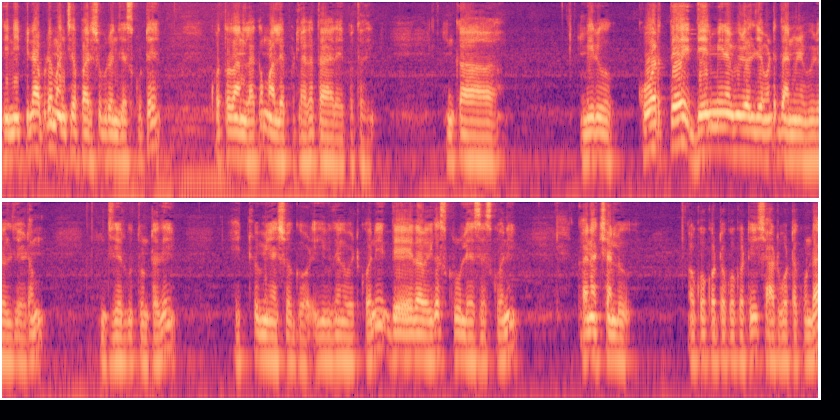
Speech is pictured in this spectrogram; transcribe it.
దీన్ని ఇప్పినప్పుడే మంచిగా పరిశుభ్రం చేసుకుంటే కొత్త దానిలాగా మళ్ళీ ఎప్పటిలాగా తయారైపోతుంది. ఇంకా మీరు కోరితే దేని మీద వీడియోలు చేయమంటే దాని మీద వీడియోలు చేయడం జరుగుతుంటుంది. ఇట్లు మీ అశోక్ గౌడ్ ఈ విధంగా పెట్టుకొని దేదావిధిగా స్క్రూలు వేసేసుకొని కనెక్షన్లు ఒక్కొక్కటి ఒక్కొక్కటి షార్ట్ కొట్టకుండా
